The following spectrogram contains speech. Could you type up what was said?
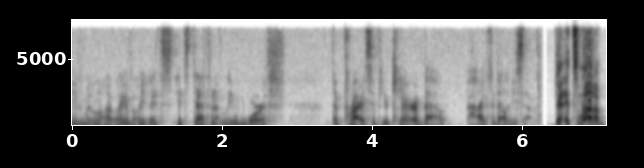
you've been or you've, it's it's definitely worth the price if you care about high fidelity sound. Yeah, it's not a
